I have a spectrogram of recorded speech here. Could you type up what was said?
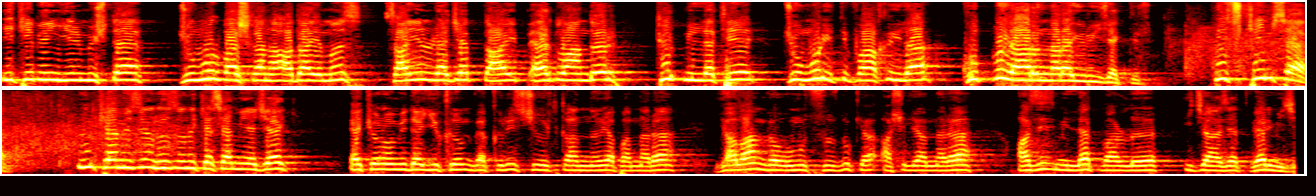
2023'te Cumhurbaşkanı adayımız Sayın Recep Tayyip Erdoğan'dır. Türk milleti Cumhur İttifakı'yla kutlu yarınlara yürüyecektir. Hiç kimse ülkemizin hızını kesemeyecek, ekonomide yıkım ve kriz çığırtkanlığı yapanlara, yalan ve umutsuzluk ya- aşılayanlara aziz millet varlığı icazet vermeyecek.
